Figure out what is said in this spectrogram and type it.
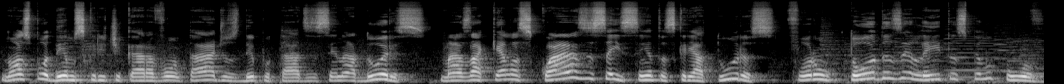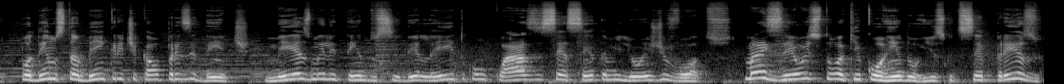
nós podemos criticar à vontade os deputados e senadores, mas aquelas quase 600 criaturas foram todas eleitas pelo povo. Podemos também criticar o presidente, mesmo ele tendo sido eleito com quase 60 milhões de votos. Mas eu estou aqui correndo o risco de ser preso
